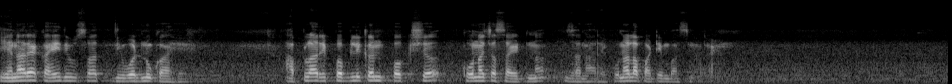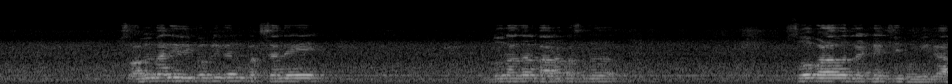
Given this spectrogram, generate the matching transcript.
येणाऱ्या काही दिवसात निवडणूक आहे. आपला रिपब्लिकन पक्ष कोणाच्या साईडनं जाणार आहे? कोणाला पाठिंबा असणार आहे? स्वाभिमानी रिपब्लिकन पक्षाने दोन हजार बारापासून स्वबळावर लढण्याची भूमिका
